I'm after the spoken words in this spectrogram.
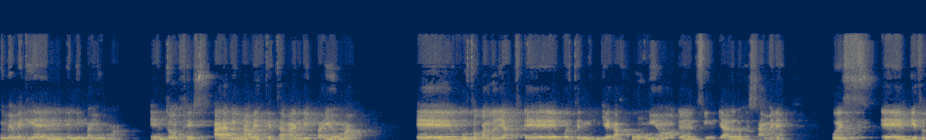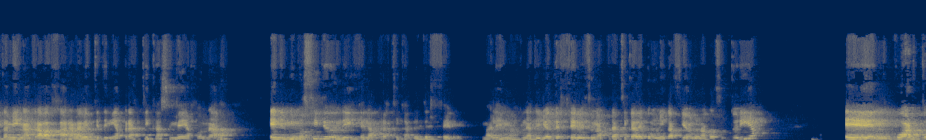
me metí en, en Limbayuma. Entonces, a la misma vez que estaba en Limbayuma, eh, justo cuando ya eh, pues llega junio, el fin ya de los exámenes, pues eh, empiezo también a trabajar a la vez que tenía prácticas en media jornada en el mismo sitio donde hice las prácticas de tercero, ¿vale? Imagínate, yo en tercero hice una práctica de comunicación en una consultoría, en cuarto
